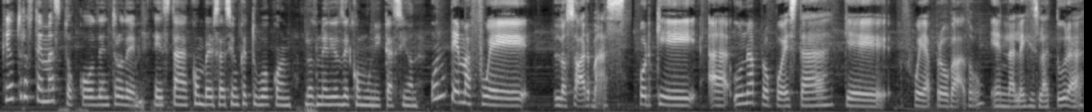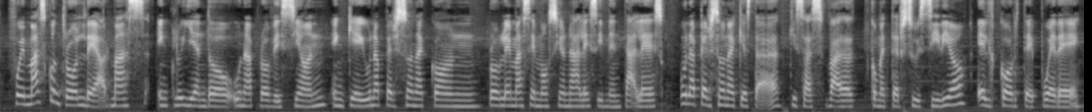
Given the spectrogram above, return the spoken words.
¿Qué otros temas tocó dentro de esta conversación que tuvo con los medios de comunicación? Un tema fue los armas, porque ah, una propuesta que fue aprobado en la legislatura fue más control de armas, incluyendo una provisión en que una persona con problemas emocionales y mentales, una persona que está quizás va a cometer suicidio, el corte puede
